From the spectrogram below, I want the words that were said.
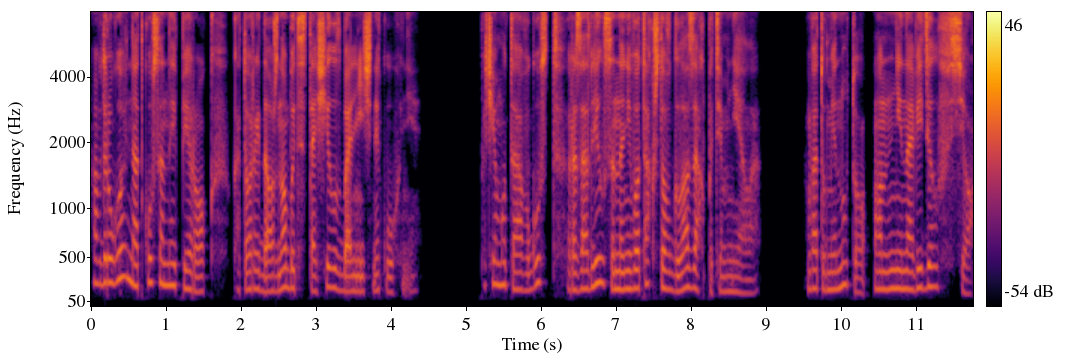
а в другой — надкусанный пирог, который, должно быть, стащил с больничной кухни. Почему-то Август разозлился на него так, что в глазах потемнело. В эту минуту он ненавидел все:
